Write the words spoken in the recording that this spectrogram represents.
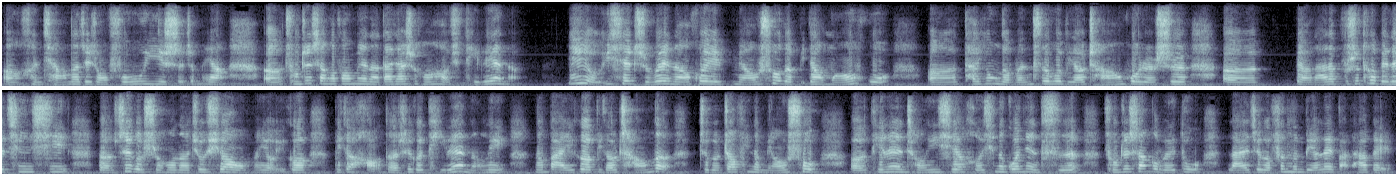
嗯很强的这种服务意识怎么样？呃从这三个方面呢，大家是很好去提炼的。也有一些职位呢会描述的比较模糊，呃他用的文字会比较长，或者是呃。表达的不是特别的清晰，呃，这个时候呢，就需要我们有一个比较好的这个提炼能力，能把一个比较长的这个招聘的描述，呃，提炼成一些核心的关键词，从这三个维度来这个分门别类把它给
